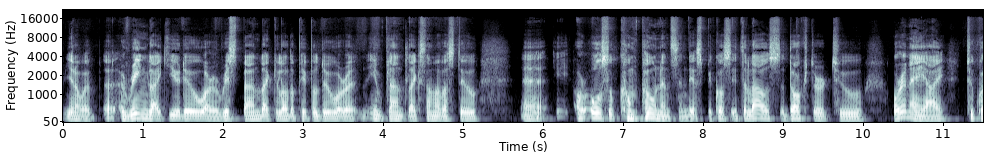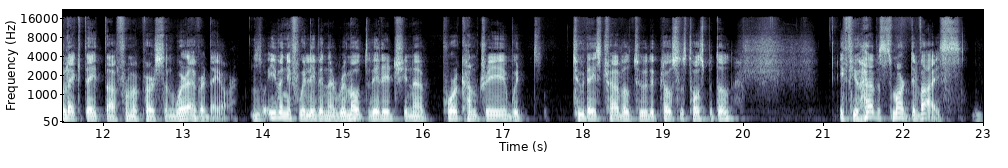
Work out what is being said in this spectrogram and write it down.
you know a, a ring like you do or a wristband like a lot of people do or an implant like some of us do uh, are also components in this because it allows a doctor to or an AI to collect data from a person wherever they are. Mm. So even if we live in a remote village in a poor country with two days travel to the closest hospital, if you have a smart device, mm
